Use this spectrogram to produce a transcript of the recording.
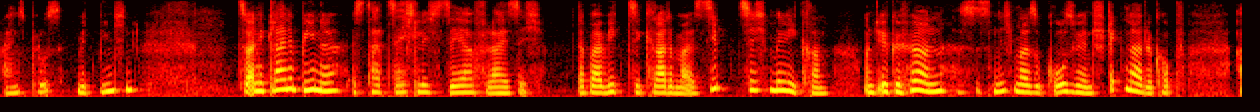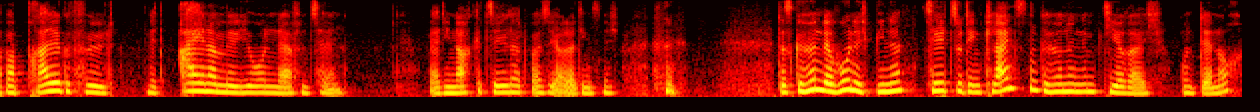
1 plus mit Bienchen. So eine kleine Biene ist tatsächlich sehr fleißig. Dabei wiegt sie gerade mal 70 Milligramm und ihr Gehirn, es ist nicht mal so groß wie ein Stecknadelkopf, aber prall gefüllt mit einer Million Nervenzellen. Wer die nachgezählt hat, weiß ich allerdings nicht. Das Gehirn der Honigbiene zählt zu den kleinsten Gehirnen im Tierreich und dennoch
